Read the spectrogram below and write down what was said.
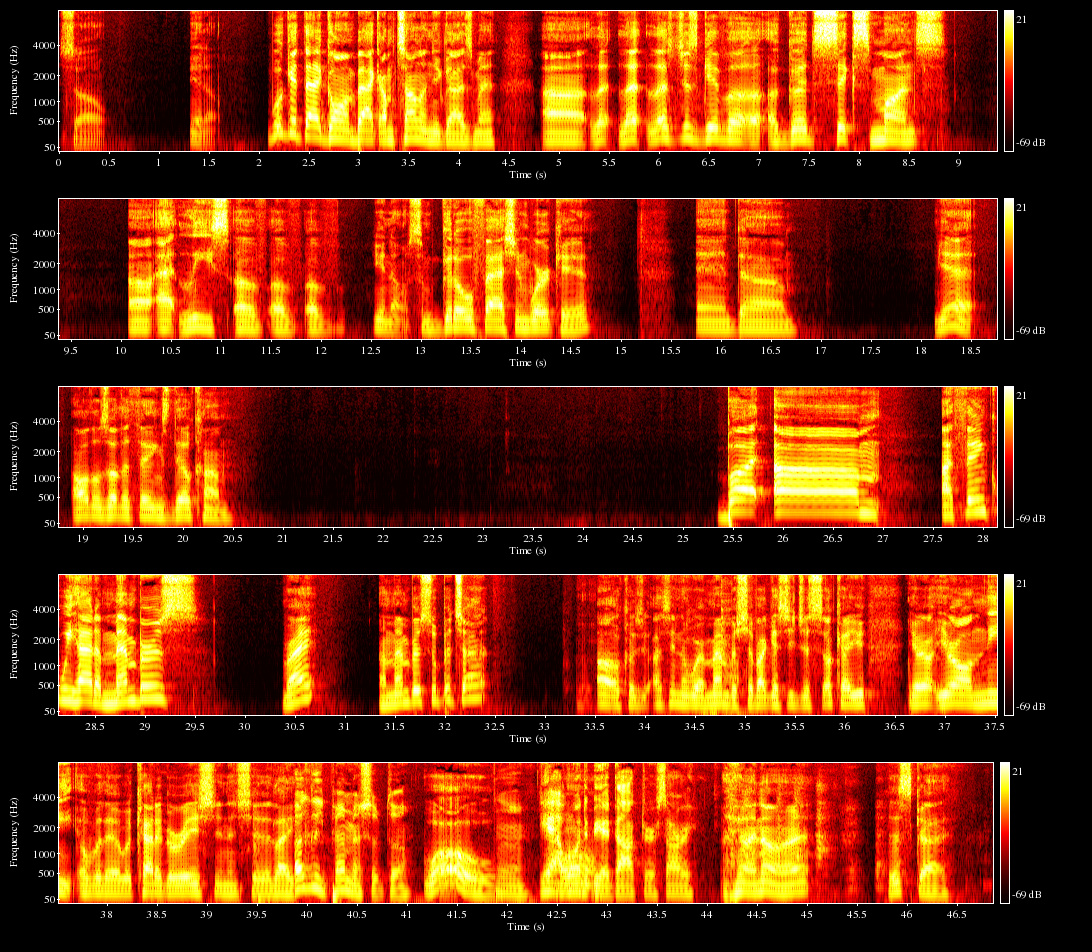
So, you know, we'll get that going back. I'm telling you guys, man. Uh, let let let's just give a, a, good six months, uh, at least of of of you know some good old fashioned work here, and um, yeah, all those other things they'll come. But um, I think we had a members, right? A member super chat. Oh, because I seen the word membership. I guess you just okay. You you're you're all neat over there with categorization and shit. Like ugly penmanship though. Whoa. Yeah, I wanted to be a doctor. Sorry. Yeah, I know, right? This guy,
